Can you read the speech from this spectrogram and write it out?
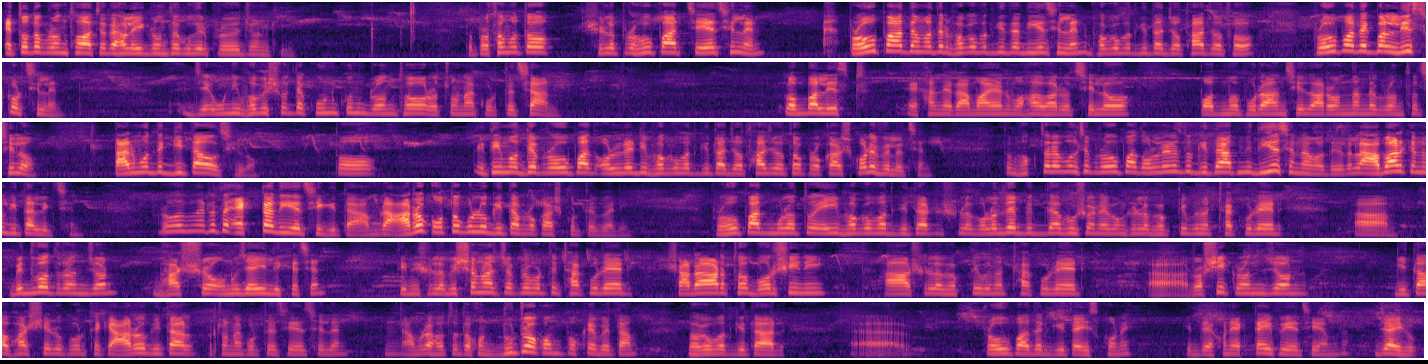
এত তো গ্রন্থ আছে, তাহলে এই গ্রন্থগুলির প্রয়োজন কি? তো প্রথমত, শিল প্রভুপাদ চেয়েছিলেন, প্রভুপাদ আমাদের ভগবদ্গীতা দিয়েছিলেন ভগবদ্গীতা যথাযথ। প্রভুপাদ একবার লিস্ট করছিলেন যে উনি ভবিষ্যতে কোন কোন গ্রন্থ রচনা করতে চান। লম্বা লিস্ট এখানে রামায়ণ, মহাভারত ছিল, পদ্মপুরাণ ছিল, আর অন্যান্য গ্রন্থ ছিল। তার মধ্যে গীতাও ছিল। তো ইতিমধ্যে প্রভুপাদ অলরেডি ভগবদ্গীতা যথাযথ প্রকাশ করে ফেলেছেন। তো ভক্তরা বলছে প্রভুপাদ অলরেডি তো গীতা আপনি দিয়েছেন আমাদেরকে তাহলে আবার কেন গীতা লিখছেন? বললেন, এটা তো একটা দিয়েছি গীতা আমরা আরও কতগুলো গীতা প্রকাশ করতে পারি? প্রভুপাদ মূলত এই ভগবদ গীতাটা ছিল বলদেব বিদ্যাভূষণ এবং ছিল ভক্তিবিনোদ ঠাকুরের আহ, বিদ্বৎ রঞ্জন ভাষ্য অনুযায়ী লিখেছেন। তিনি ছিল বিশ্বনাথ চক্রবর্তী ঠাকুরের সারার্থ বর্ষিণী আর ছিল ভক্তিবিনোদ ঠাকুরের আহ, রসিক রঞ্জন গীতা ভাষ্যের উপর থেকে আরও গীতা রচনা করতে চেয়েছিলেন। আমরা হয়তো তখন দুটো কমপক্ষে পেতাম ভগবদ্গীতার গীতার প্রভুপাদের গীতা ইস্কনে কিন্তু এখন একটাই পেয়েছি আমরা। যাই হোক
